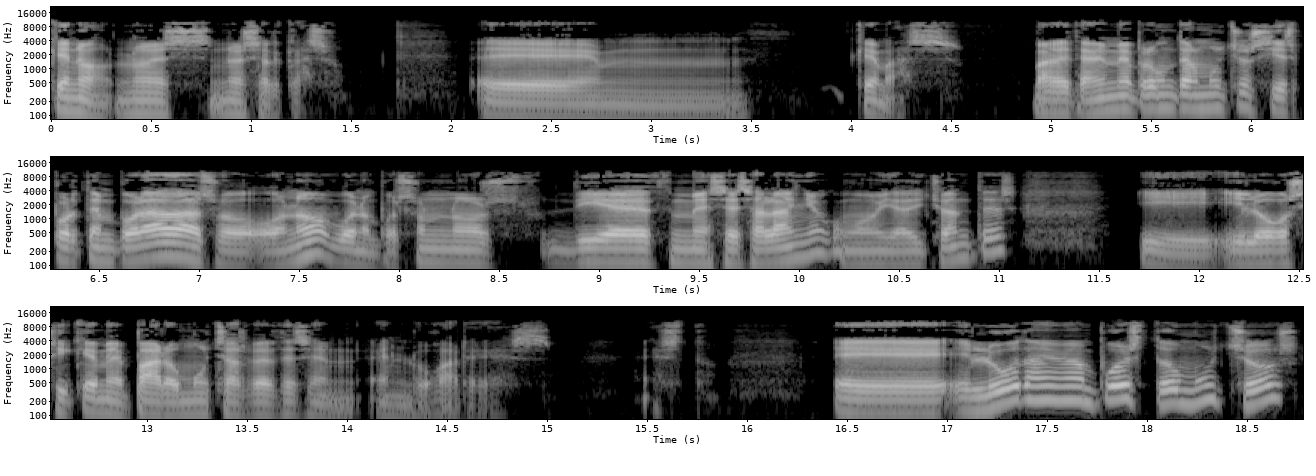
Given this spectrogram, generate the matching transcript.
que no, no es, no es el caso. Eh, ¿Qué más? Vale, también me preguntan mucho si es por temporadas o, no. Bueno, pues son unos 10 meses al año, como ya he dicho antes, y, luego sí que me paro muchas veces en, lugares esto. Eh, y luego también me han puesto muchos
